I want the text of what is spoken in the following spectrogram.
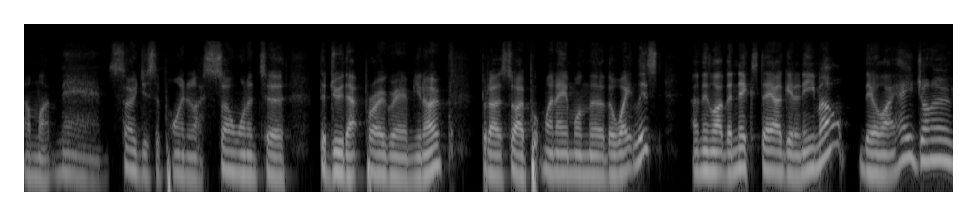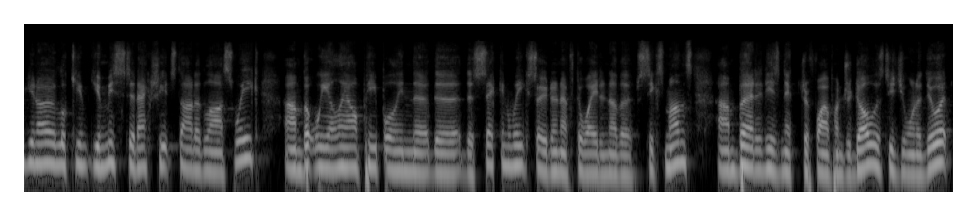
I'm like, man, so disappointed. I so wanted to, to do that program, you know, but I, so I put my name on the, the wait list and then like the next day I get an email. They're like, Hey, Jono, you know, look, you, you missed it. Actually, it started last week. Um, but we allow people in the, the, the second week. So you don't have to wait another six months. Um, but it is an extra $500. Did you want to do it?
